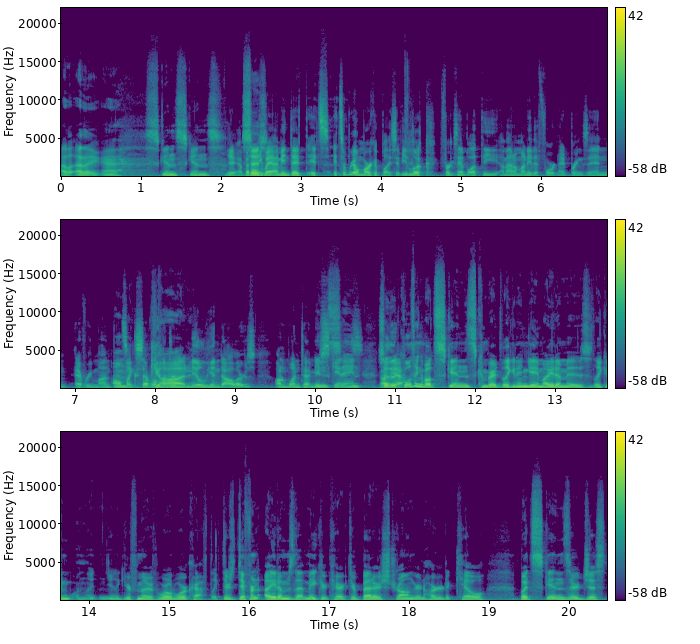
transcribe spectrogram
I, I think uh, skins, skins. Yeah, but So- anyway, I mean, it's it's a real marketplace. If you look, for example, at the amount of money that Fortnite brings in every month, Oh it's like several God. hundred million dollars on one-time use insane. skins. So Oh, the yeah. cool thing about skins compared to like an in-game item is like in like like you're familiar with World of Warcraft. Like there's different items that make your character better, stronger, and harder to kill. But skins are just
